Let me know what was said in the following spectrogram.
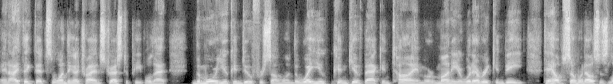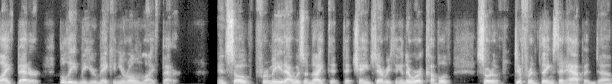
And I think that's the one thing I try and stress to people that the more you can do for someone, the way you can give back in time or money or whatever it can be to help someone else's life better, believe me, you're making your own life better. And so for me, that was a night that that changed everything. And there were a couple of sort of different things that happened. Uh,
